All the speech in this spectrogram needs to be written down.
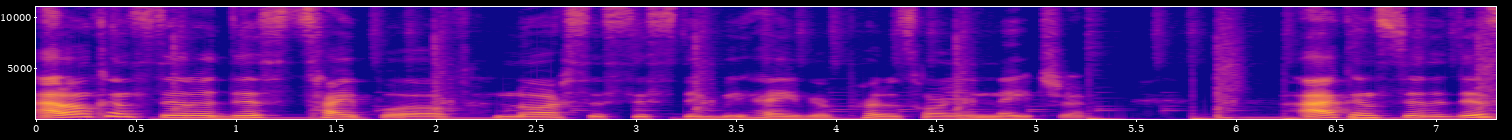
I don't consider this type of narcissistic behavior predatory in nature. I consider this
